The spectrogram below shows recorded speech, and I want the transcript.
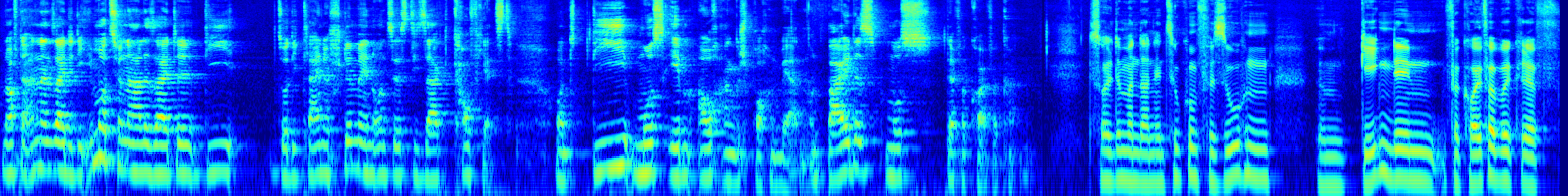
Und auf der anderen Seite die emotionale Seite, die so die kleine Stimme in uns ist, die sagt, kauf jetzt. Und die muss eben auch angesprochen werden. Und beides muss der Verkäufer können. Sollte man dann in Zukunft versuchen, ähm, gegen den Verkäuferbegriff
